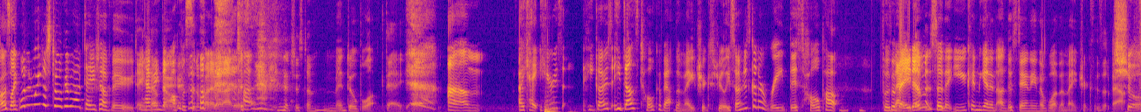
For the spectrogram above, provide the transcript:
I was like, what did we just talk about? Deja Vu. Deja Having the opposite of whatever that is. I'm having just a mental block day. Um, okay, here is he goes. He does talk about the Matrix, Julie. So I'm just going to read this whole part verbatim, Verbatim. so that you can get an understanding of what the Matrix is about. Sure,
